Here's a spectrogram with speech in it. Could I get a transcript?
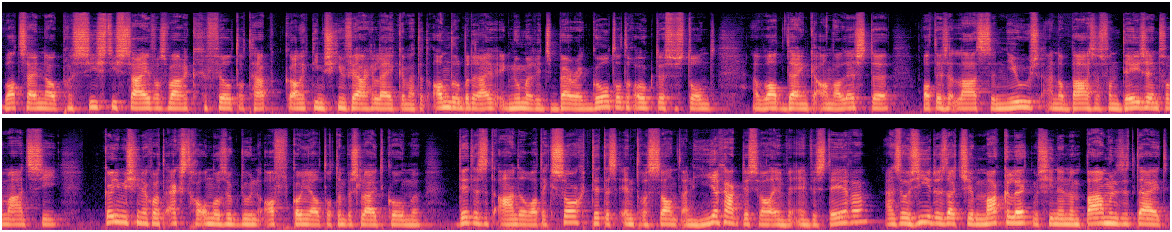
wat zijn nou precies die cijfers waar ik gefilterd heb? Kan ik die misschien vergelijken met het andere bedrijf? Ik noem maar iets Barrick Gold dat er ook tussen stond. En wat denken analisten? Wat is het laatste nieuws? En op basis van deze informatie kun je misschien nog wat extra onderzoek doen of kun je al tot een besluit komen. Dit is het aandeel wat ik zocht, dit is interessant en hier ga ik dus wel in investeren. En zo zie je dus dat je makkelijk, misschien in een paar minuten tijd,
